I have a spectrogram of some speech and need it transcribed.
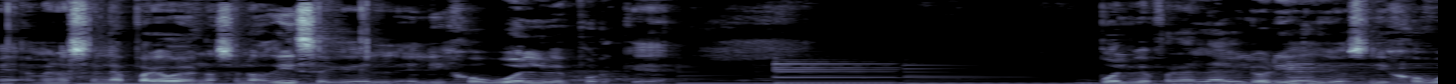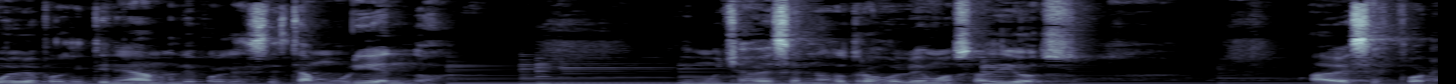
Eh, al menos en la parábola no se nos dice que el, Hijo vuelve porque vuelve para la gloria de Dios. El Hijo vuelve porque tiene hambre, porque se está muriendo. Y muchas veces nosotros volvemos a Dios. A veces por,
